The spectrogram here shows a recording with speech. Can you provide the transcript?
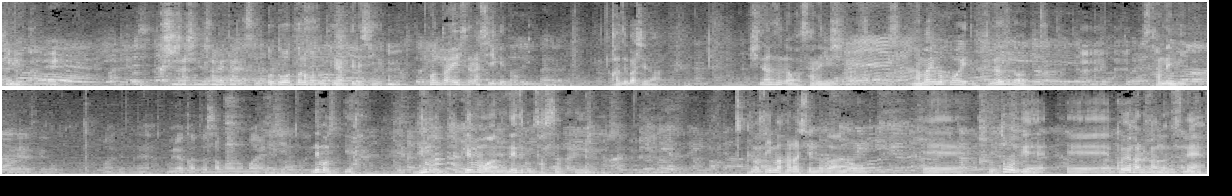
綺麗にね串出しにされたりする。弟のことも嫌ってるし本当はいい人らしいけど風柱品津川実美名前も怖いと。品津川実美親方様の前には。でもいやでもでもあの禰豆子を刺したっていう。すみません今話してるのがあの、えー、小峠、えー、小夜春さんのですね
